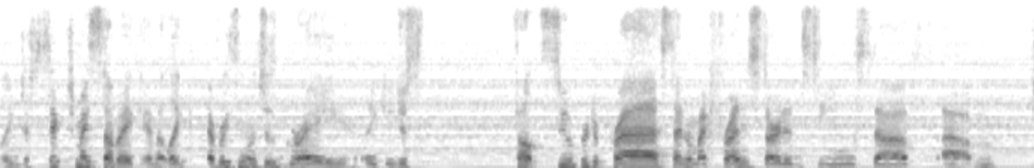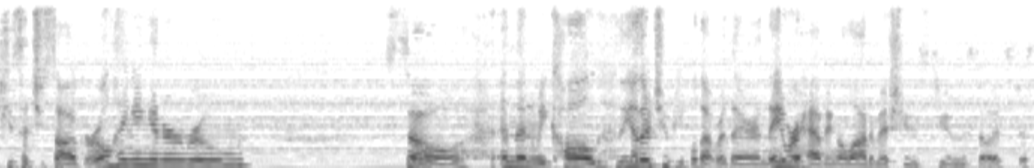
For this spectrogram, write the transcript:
like just sick to my stomach, and like everything was just gray. Like you just felt super depressed. I know my friend started seeing stuff. Um, she said she saw a girl hanging in her room. So, and then we called the other two people that were there, and they were having a lot of issues too. So it's just,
